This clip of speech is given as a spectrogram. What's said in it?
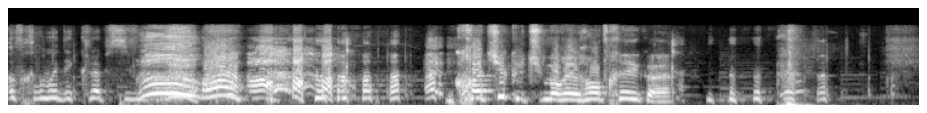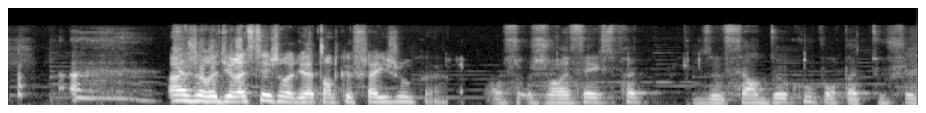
Offrez-moi des clubs si vous voulez. Crois-tu que tu m'aurais rentré quoi? Ah j'aurais dû rester, j'aurais dû attendre que Fly joue quoi. J'aurais fait exprès de faire deux coups pour pas te toucher.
